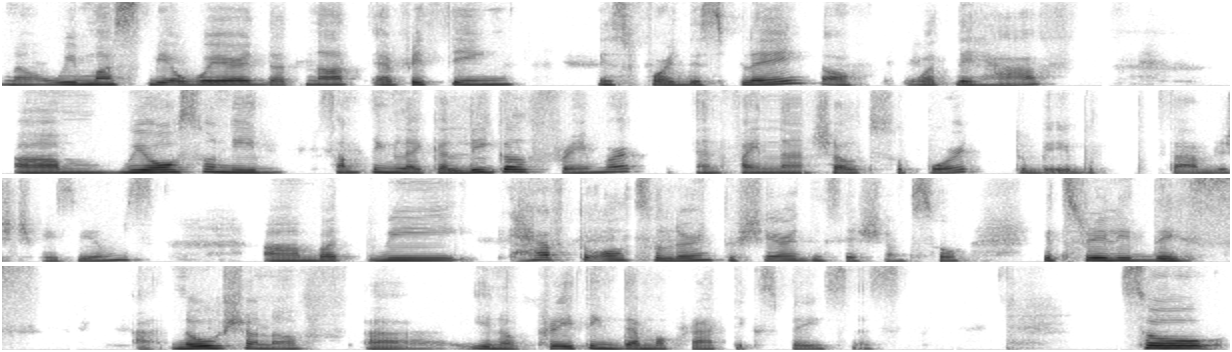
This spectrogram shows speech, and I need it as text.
You know, we must be aware that not everything is for display of what they have. Um, we also need something like a legal framework and financial support to be able to establish museums. Um, but we have to also learn to share decisions. So it's really this notion of, uh, you know, creating democratic spaces. So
